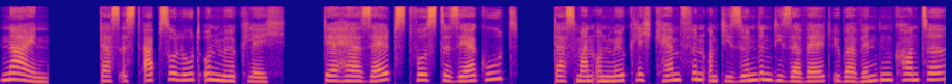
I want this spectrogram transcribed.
Nein. Das ist absolut unmöglich. Der Herr selbst wusste sehr gut, dass man unmöglich kämpfen und die Sünden dieser Welt überwinden konnte,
